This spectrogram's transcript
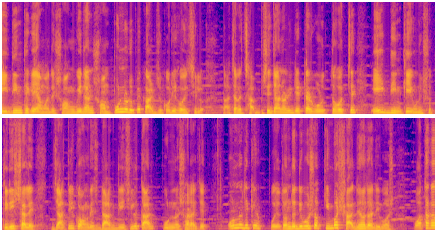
এই দিন থেকে আমাদের সংবিধান সম্পূর্ণরূপে কার্যকরী হয়েছিল। তাছাড়া ছাব্বিশে জানুয়ারি ডেটটার গুরুত্ব হচ্ছে এই দিনকেই উনিশশো সালে জাতীয় কংগ্রেস ডাক দিয়েছিল তার পূর্ণ স্বরাজের অন্যদিকে প্রজাতন্ত্র দিবস কিংবা স্বাধীনতা দিবস, পতাকা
